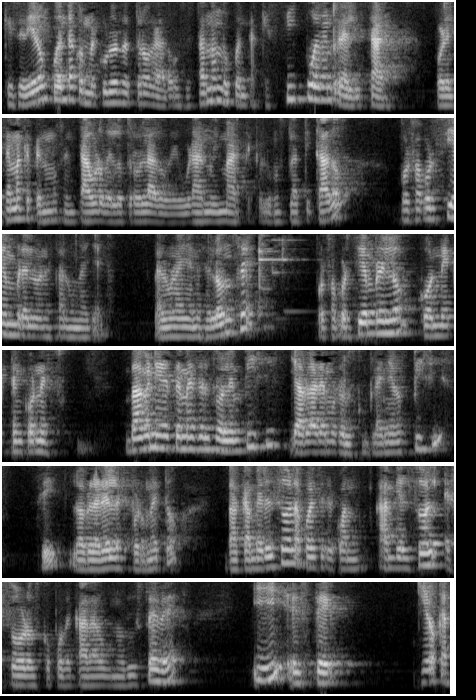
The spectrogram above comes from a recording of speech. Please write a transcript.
que se dieron cuenta con Mercurio retrógrado, se están dando cuenta que sí pueden realizar por el tema que tenemos en Tauro del otro lado de Urano y Marte, que lo hemos platicado, por favor siémbrenlo en esta luna llena. La luna llena es el 11 por favor, siémbrenlo, conecten con eso. Va a venir este mes el sol en Pisces, ya hablaremos de los cumpleaños Pisces, ¿sí? Lo hablaré, les prometo. Va a cambiar el sol, acuérdense que cuando cambia el sol es horóscopo de cada uno de ustedes. Y este, quiero que,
